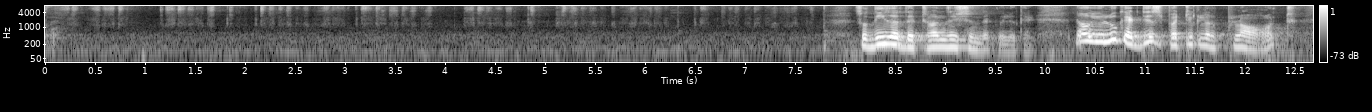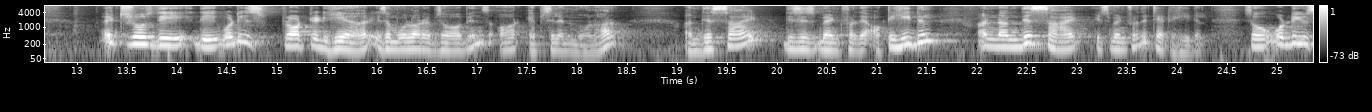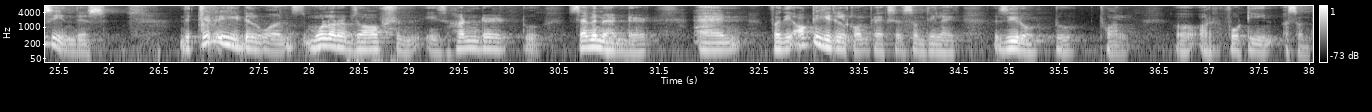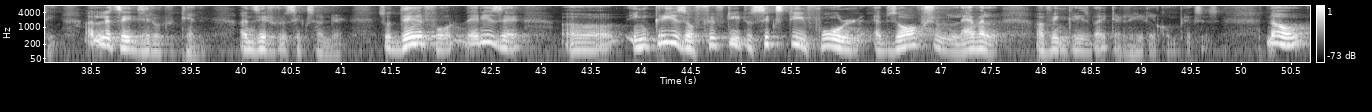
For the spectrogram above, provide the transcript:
So, these are the transitions that we look at. Now, you look at this particular plot, it shows the, the what is plotted here is a molar absorbance or epsilon molar. On this side, this is meant for the octahedral and on this side, it is meant for the tetrahedral. So, what do you see in this? The tetrahedral ones molar absorption is 100 to 700 and for the octahedral complexes something like 0 to 12 or 14 or something uh, or let us say 0 to 10 and 0 to 600. So, therefore, there is a uh, increase of 50 to 60 fold absorption level of increase by tetrahedral complexes. Now,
